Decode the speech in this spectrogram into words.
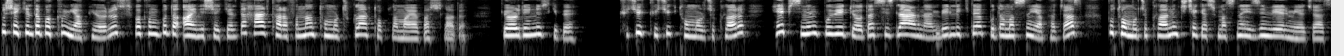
Bu şekilde bakım yapıyoruz. Bakın bu da aynı şekilde her tarafından tomurcuklar toplamaya başladı. Gördüğünüz gibi küçük küçük tomurcukları hepsinin bu videoda sizlerle birlikte budamasını yapacağız. Bu tomurcukların çiçek açmasına izin vermeyeceğiz.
